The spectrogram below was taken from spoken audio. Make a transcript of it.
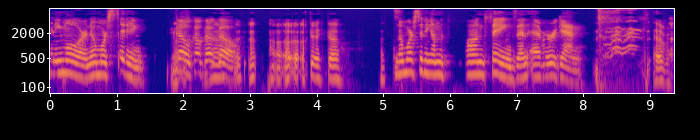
anymore. No more sitting. Go, go, go, go. Uh, uh, uh, okay, go. No more sitting on the, on things and ever again. Ever.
